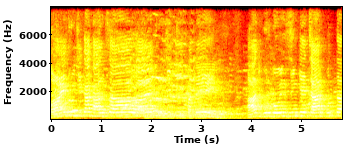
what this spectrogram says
वाहेगुरु जी का खालसा, वाहेगुरु जी की फतेह। आज गुरु गोविंद सिंह के चार पुत्र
